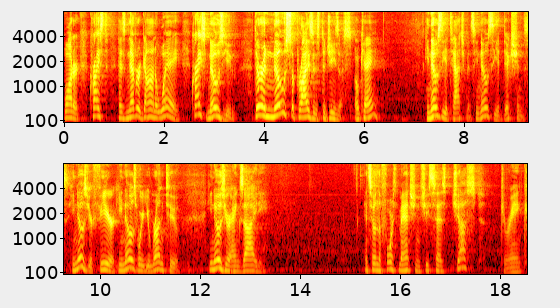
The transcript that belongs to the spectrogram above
water. Christ has never gone away. Christ knows you. There are no surprises to Jesus, okay? He knows the attachments, He knows the addictions, He knows your fear, He knows where you run to, He knows your anxiety. And so in the fourth mansion, she says, just drink.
